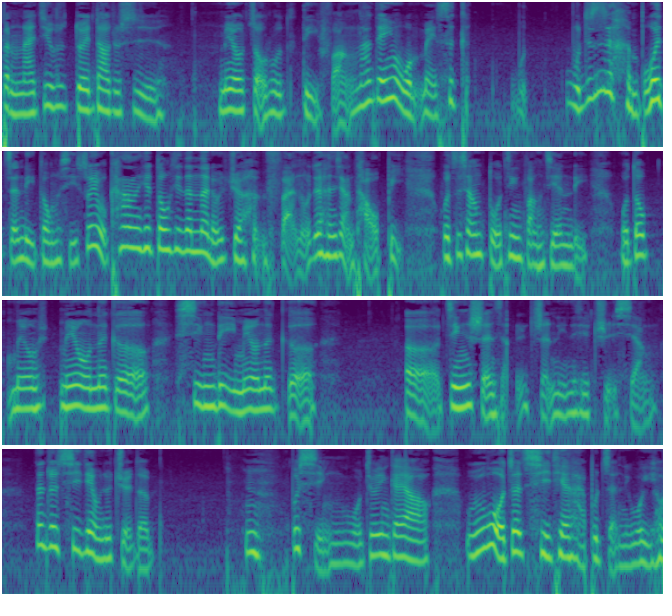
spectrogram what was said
本来就是堆到就是没有走路的地方。那等于我每次我就是很不会整理东西，所以我看到那些东西在那里，我就觉得很烦，我就很想逃避，我只想躲进房间里，我都没有没有那个心力，没有那个呃精神想去整理那些纸箱。但这七天我就觉得，嗯。不行，我就应该要。如果这七天还不整理，我以后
